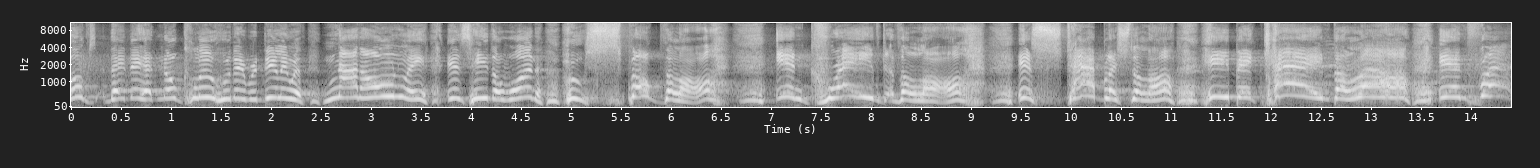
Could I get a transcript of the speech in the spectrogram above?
Folks, they, they had no clue who they were dealing with. Not only is he the one who spoke the law, engraved the law, established the law, he became the law in flesh.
